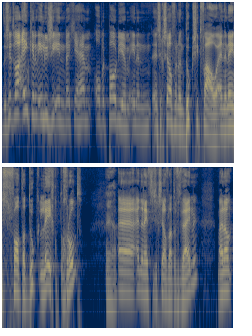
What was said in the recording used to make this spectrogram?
er zit wel één keer een illusie in dat je hem op het podium in, een, in zichzelf in een doek ziet vouwen. En ineens valt dat doek leeg op de grond. Ja. Eh, en dan heeft hij zichzelf laten verdwijnen. Maar dan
